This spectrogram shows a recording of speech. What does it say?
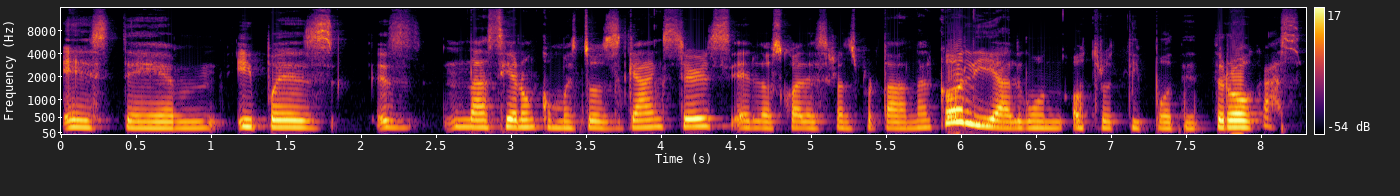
este, y pues nacieron como estos gangsters en los cuales transportaban alcohol y algún otro tipo de drogas.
